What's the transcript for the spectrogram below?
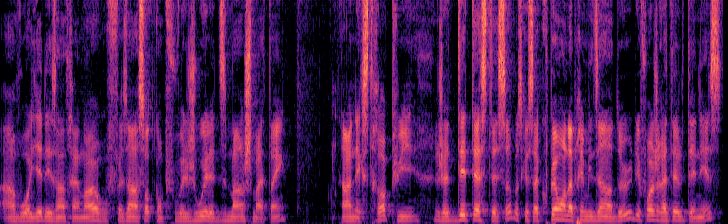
envoyait des entraîneurs ou faisait en sorte qu'on pouvait jouer le dimanche matin en extra. Puis je détestais ça parce que ça coupait mon après-midi en deux. Des fois, je ratais le tennis.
